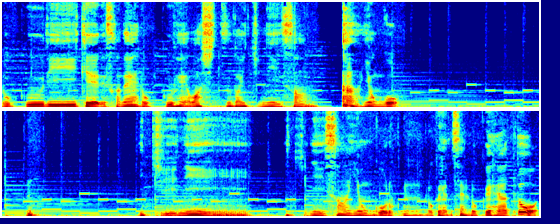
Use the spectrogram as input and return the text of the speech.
6DK ですかね。6部屋、和室が1、2、3、4、5。ん ?1、2、1、2、3、4、5、6、うん、6部屋ですね。6部屋と、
